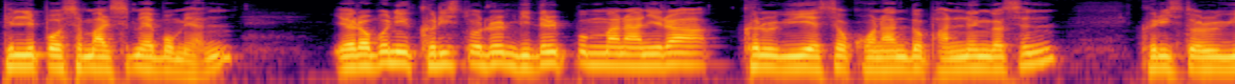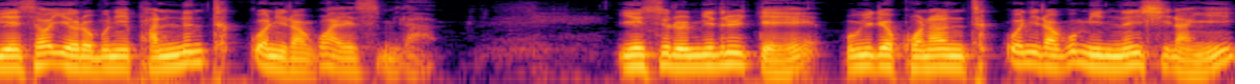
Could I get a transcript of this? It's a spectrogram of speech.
빌립보서 말씀해 보면 여러분이 그리스도를 믿을 뿐만 아니라 그를 위해서 고난도 받는 것은 그리스도를 위해서 여러분이 받는 특권이라고 하였습니다. 예수를 믿을 때 오히려 고난 특권이라고 믿는 신앙이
